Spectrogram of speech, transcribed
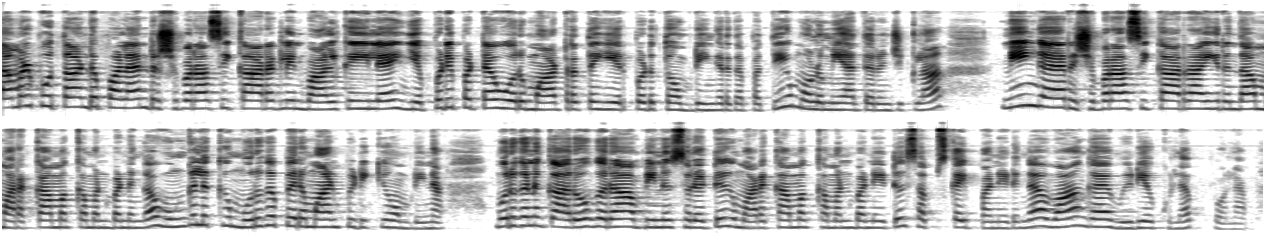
தமிழ் புத்தாண்டு பலன் ரிஷபராசிக்காரர்களின் வாழ்க்கையில் எப்படிப்பட்ட ஒரு மாற்றத்தை ஏற்படுத்தும் அப்படிங்கிறத பற்றி முழுமையாக தெரிஞ்சுக்கலாம். நீங்கள் ரிஷபராசிக்காரராக இருந்தால் மறக்காமல் கமெண்ட் பண்ணுங்கள் உங்களுக்கு முருகப்பெருமான் பிடிக்கும் அப்படின்னா முருகனுக்கு அரோகரா அப்படின்னு சொல்லிட்டு மறக்காமல் கமெண்ட் பண்ணிவிட்டு சப்ஸ்கிரைப் பண்ணிவிடுங்க வாங்க வீடியோக்குள்ளே போகலாம்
